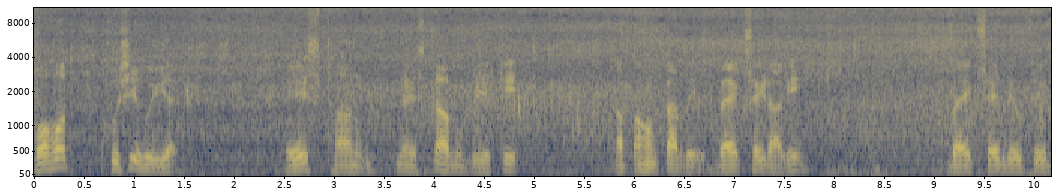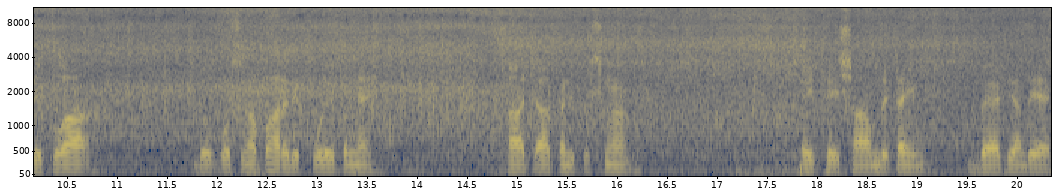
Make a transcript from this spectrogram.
ਬਹੁਤ ਖੁਸ਼ੀ ਹੋਈ ਹੈ ਇਸ ਥਾਂ ਨੂੰ ਜਾਂ ਇਸ ਘਰ ਨੂੰ ਵੇਖ ਕੇ। ਆਪਾਂ ਹੁਣ ਘਰ ਦੇ ਬੈਕ ਸਾਈਡ ਆ ਗਏ। ਬੈਕ ਸਾਈਡ ਦੇ ਉੱਤੇ ਦੇਖੋ ਆ ਦੋ ਕੁਰਸੀਆਂ ਪਹਾੜੇ ਦੇ ਕੋਲੇ ਪਈਆਂ ਆ ਚਾਰ ਪੰਜ ਕੁਰਸੀਆਂ ਇੱਥੇ ਸ਼ਾਮ ਦੇ ਟਾਈਮ ਬੈਠ ਜਾਂਦੇ ਆ।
